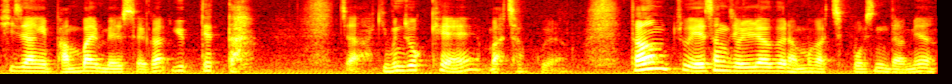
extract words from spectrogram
시장의 반발 매수가 유입됐다. 자, 기분 좋게 맞췄고요. 다음 주 예상 전략을 한번 같이 보신다면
